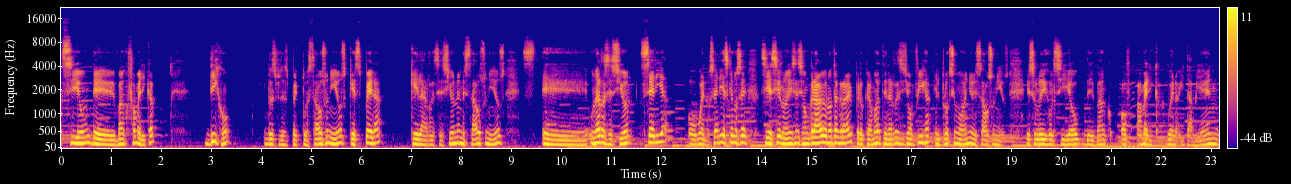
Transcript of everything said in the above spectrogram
CEO de Bank of America, dijo respecto a Estados Unidos que espera que la recesión en Estados Unidos, eh, una recesión seria, o bueno, seria es que no sé si decir una recesión grave o no tan grave, pero que vamos a tener recesión fija el próximo año en Estados Unidos. Eso lo dijo el CEO de Bank of America. Bueno, y también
